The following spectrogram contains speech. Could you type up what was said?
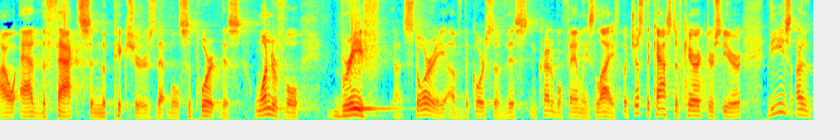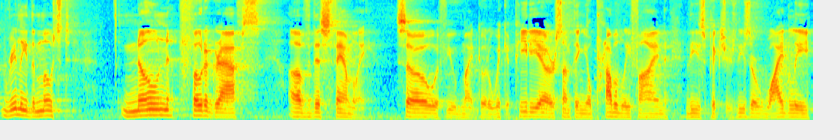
I'll add the facts and the pictures that will support this wonderful, brief uh, story of the course of this incredible family's life. But just the cast of characters here, these are really the most known photographs of this family. So if you might go to Wikipedia or something, you'll probably find these pictures. These are widely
